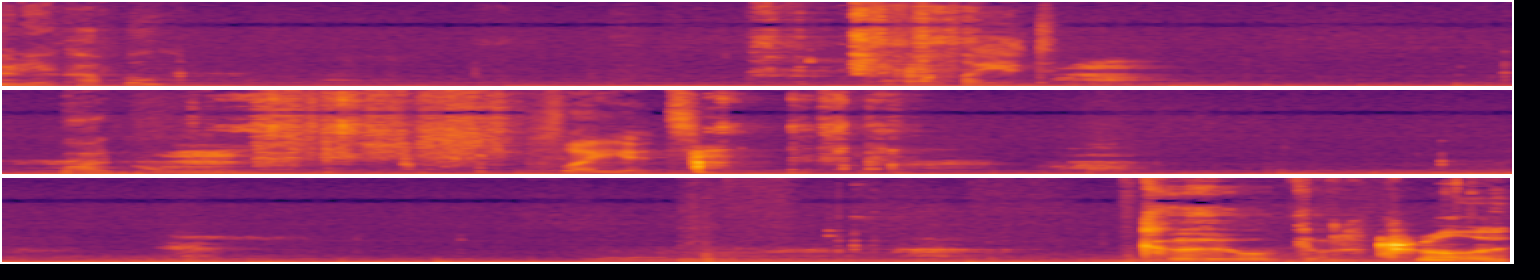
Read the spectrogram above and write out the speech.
Only a couple. Play it. What? Play it. Okay, we'll give it a try.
